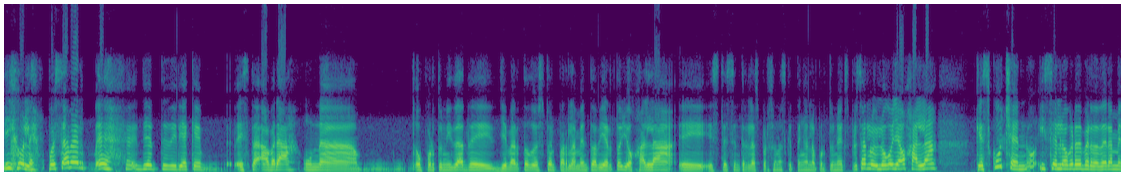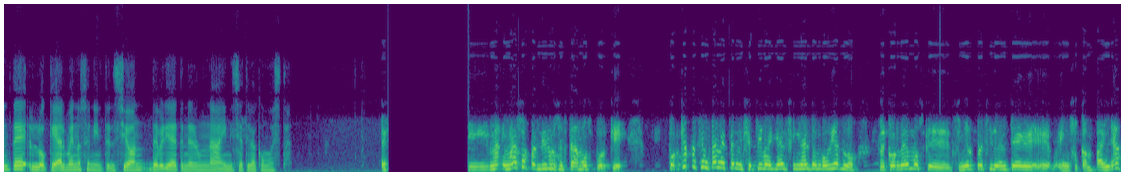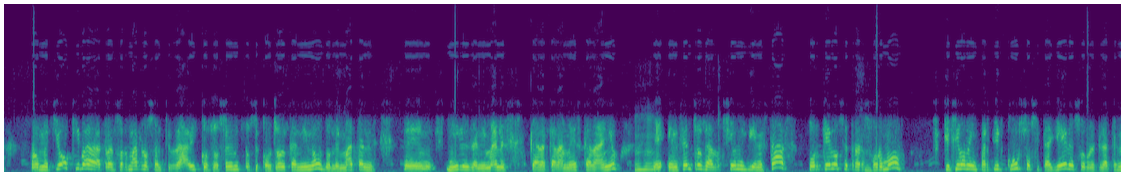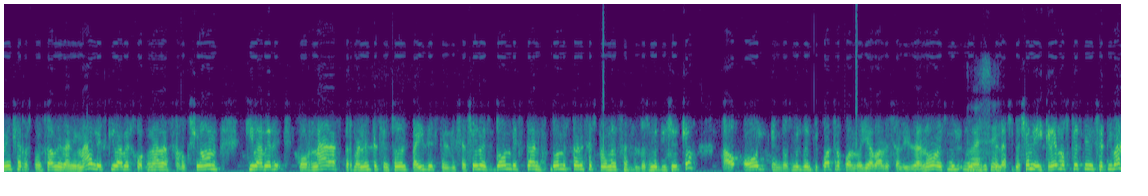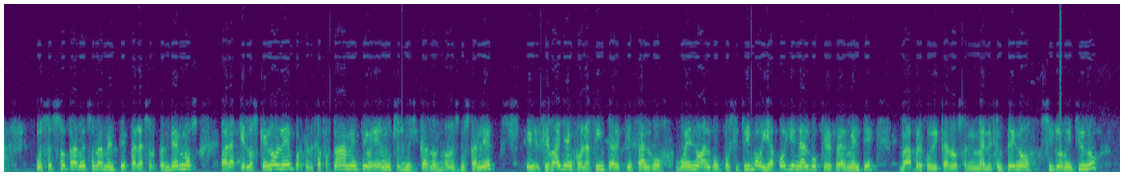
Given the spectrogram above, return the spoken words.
Híjole, pues a ver, eh, yo te diría que esta, habrá una oportunidad de llevar todo esto al Parlamento abierto y ojalá eh, estés entre las personas que tengan la oportunidad de expresarlo y luego ya ojalá que escuchen, ¿no? Y se logre verdaderamente lo que al menos en intención debería de tener una iniciativa como esta. Y más sorprendidos estamos porque ¿Por qué presentan esta iniciativa ya al final del gobierno? Recordemos que el señor presidente eh, en su campaña prometió que iba a transformar los antirrábicos, los centros de control canino, donde matan eh, miles de animales cada cada mes, cada año, eh, en centros de adopción y bienestar. ¿Por qué no se transformó? Que se iban a impartir cursos y talleres sobre la tenencia responsable de animales, que iba a haber jornadas de adopción, que iba a haber jornadas permanentes en todo el país de esterilizaciones. ¿Dónde están? ¿Dónde están esas promesas del 2018? A hoy, en 2024, cuando ya va de salida, ¿no? Es muy, muy pues triste la situación y creemos que esta iniciativa, pues es otra vez solamente para sorprendernos, para que los que no leen, porque desafortunadamente eh, muchos mexicanos no les gusta leer, eh, se vayan con la finta de que es algo bueno, algo positivo y apoyen algo que realmente va a perjudicar los animales. En pleno siglo XXI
